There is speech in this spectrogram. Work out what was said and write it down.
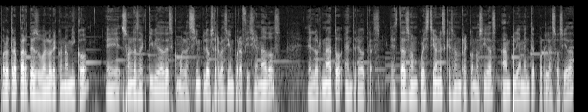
Por otra parte, su valor económico eh, son las actividades como la simple observación por aficionados, el ornato, entre otras. Estas son cuestiones que son reconocidas ampliamente por la sociedad.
